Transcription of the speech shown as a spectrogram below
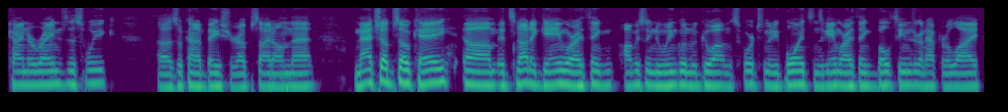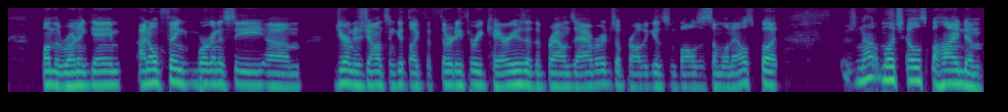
kind of range this week. Uh, so kind of base your upside on that. Matchup's okay. Um, it's not a game where I think obviously New England would go out and score too many points. It's a game where I think both teams are going to have to rely on the running game. I don't think we're going to see um, Johnson get like the 33 carries that the Browns average. They'll probably give some balls to someone else, but there's not much else behind him.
